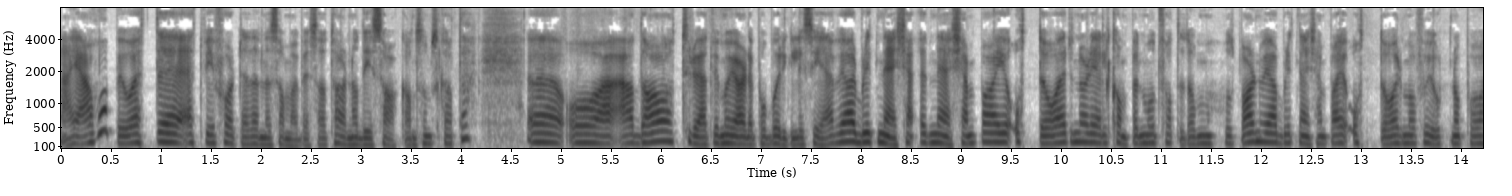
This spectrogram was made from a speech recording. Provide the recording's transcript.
Nei, jeg håper jo at, at, vi får til denne samarbeidsavtalen og de sakene som skal til. Eh, og ja, da tror jeg at vi må gjøre det på borgerlig side. Vi har blitt nedkjempa i åtte år når det gjelder kampen mot fattigdom hos barn. Vi har blitt nedkjempa i åtte år med å få gjort noe på,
